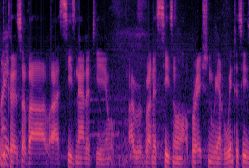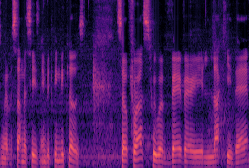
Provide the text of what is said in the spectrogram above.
Right. because of our, our seasonality. I run a seasonal operation. We have a winter season, we have a summer season. In between, we close. So for us, we were very, very lucky there.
